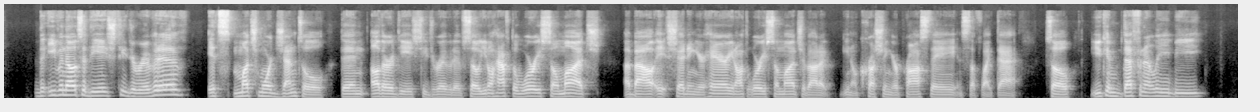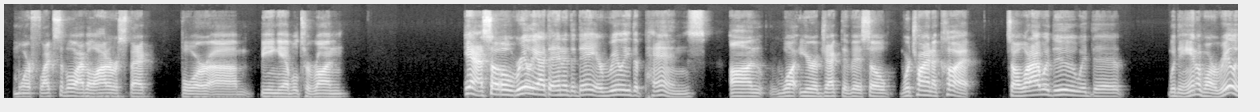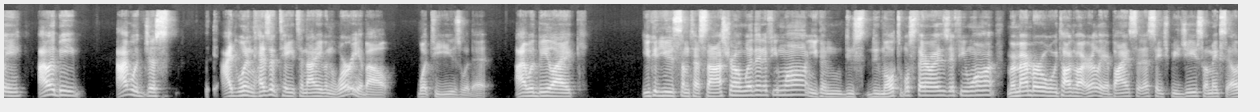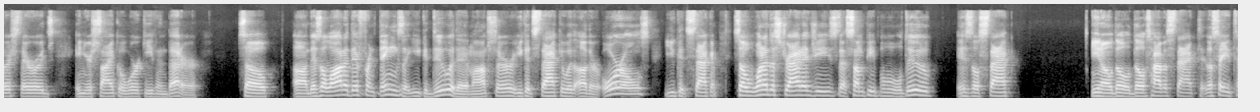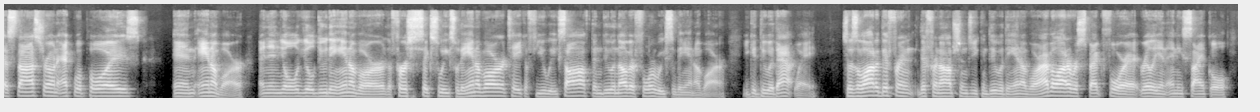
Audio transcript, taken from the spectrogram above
The, even though it's a DHT derivative, it's much more gentle than other DHT derivatives. So you don't have to worry so much about it shedding your hair. You don't have to worry so much about it, you know, crushing your prostate and stuff like that. So you can definitely be more flexible. I have a lot of respect for um, being able to run. Yeah. So really, at the end of the day, it really depends on what your objective is. So we're trying to cut. So what I would do with the with the Anavar, really, I would be, I would just, I wouldn't hesitate to not even worry about what to use with it. I would be like, you could use some testosterone with it if you want. You can do do multiple steroids if you want. Remember what we talked about earlier, binds to SHBG, so it makes the other steroids in your cycle work even better. So uh, there's a lot of different things that you could do with it, mobster. You could stack it with other orals. You could stack it. So one of the strategies that some people will do is they'll stack. You know, they'll they'll have a stack. Let's say testosterone, equipoise, and Anavar, and then you'll you'll do the Anavar the first six weeks with Anavar, take a few weeks off, then do another four weeks of the Anavar. You could do it that way. So there's a lot of different different options you can do with the Anavar. I have a lot of respect for it, really, in any cycle.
